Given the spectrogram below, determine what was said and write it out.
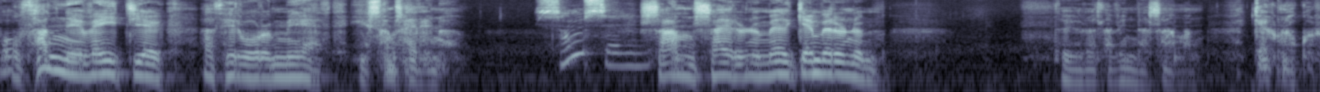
og þannig veit ég að þeir voru með í samsærinu. Samsærinu? Samsærinu með gemverunum. Þau eru alltaf að vinna saman, gegn okkur.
